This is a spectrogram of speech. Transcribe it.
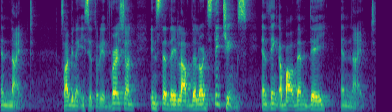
and night. Sabi ng easy to read version, instead they love the Lord's teachings and think about them day and night.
